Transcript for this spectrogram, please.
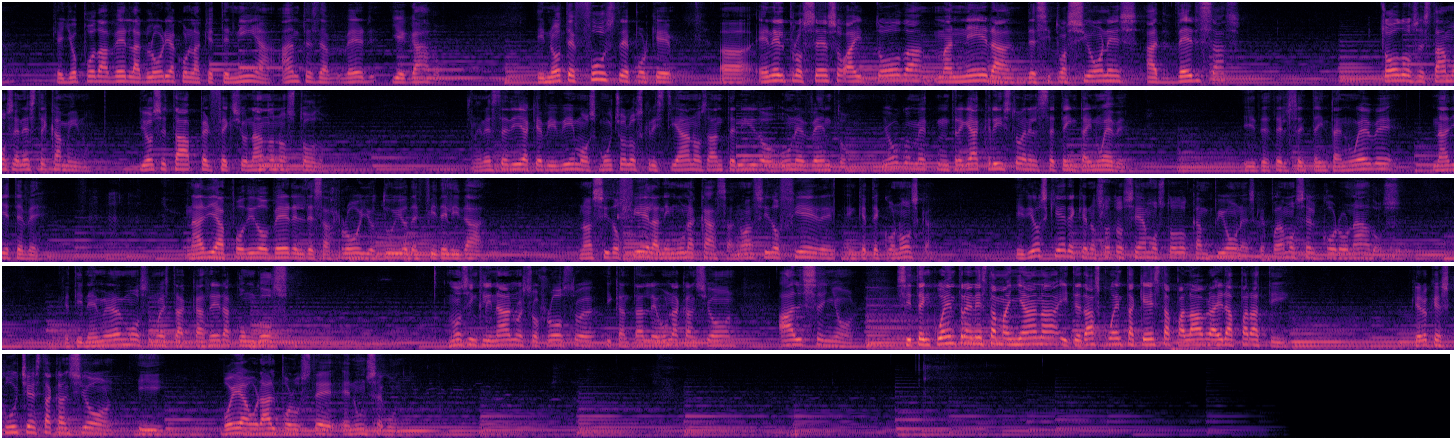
que yo pueda ver la gloria con la que tenía antes de haber llegado. Y no te frustre porque ah, en el proceso hay toda manera de situaciones adversas. Todos estamos en este camino. Dios está perfeccionándonos todo. En este día que vivimos, muchos de los cristianos han tenido un evento. Yo me entregué a Cristo en el 79 y desde el 79 nadie te ve. Nadie ha podido ver el desarrollo tuyo de fidelidad. No has sido fiel a ninguna casa, no has sido fiel en, que te conozca. Y Dios quiere que nosotros seamos todos campeones, que podamos ser coronados que tenemos nuestra carrera con gozo. Vamos a inclinar nuestro rostro y cantarle una canción al Señor. Si te encuentras en esta mañana y te das cuenta que esta palabra era para ti, quiero que escuche esta canción y voy a orar por usted en un segundo.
